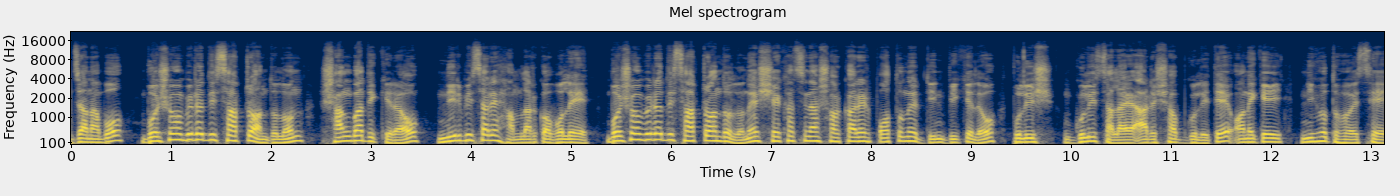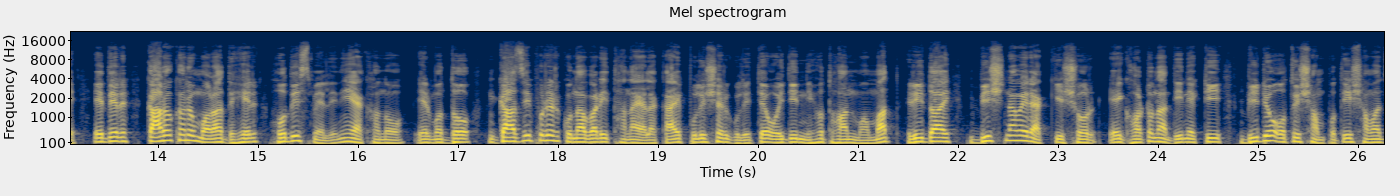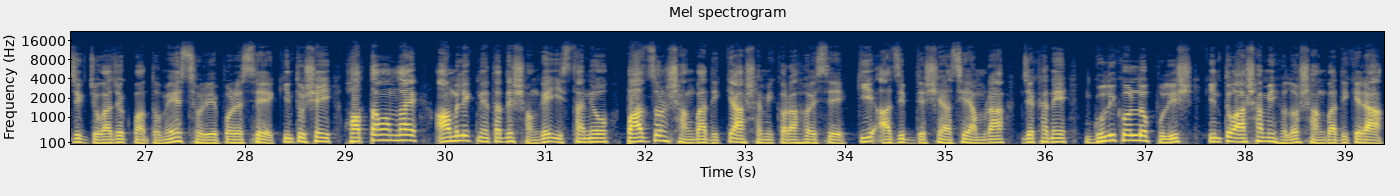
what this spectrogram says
জানাব, বৈষম্যবিরোধী ছাত্র আন্দোলন সাংবাদিকেরাও নির্বিচারে হামলার কবলে। বৈষম্যবিরোধী ছাত্র আন্দোলনে শেখ হাসিনা সরকারের পতনের দিন বিকেলেও পুলিশ গুলি চালায় আর সব গুলিতে অনেকেই নিহত হয়েছে। এদের কারও কারও মরাদেহের হদিস মেলেনি এখনও। এর মধ্যে গাজীপুরের কোনাবাড়ি থানা এলাকায় পুলিশের গুলিতে ওই দিন নিহত হন মোহাম্মদ হৃদয় বিশ নামের এক কিশোর। এই ঘটনা দিন একটি ভিডিও অতি সম্প্রতি সামাজিক যোগাযোগ মাধ্যমে ছড়িয়ে পড়েছে। কিন্তু সেই হত্যা মামলায় আওয়ামী লীগ নেতাদের সঙ্গে স্থানীয় পাঁচজন সাংবাদিককে আসামি করা হয়েছে, কি আজীব দেশে আছি আমরা, যেখানে গুলি করল পুলিশ, কিন্তু আসামি হলো সাংবাদিকেরা।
